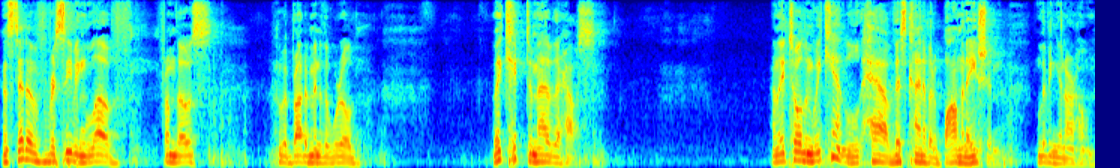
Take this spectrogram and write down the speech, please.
Instead of receiving love from those who had brought him into the world, they kicked him out of their house. And they told him, We can't have this kind of an abomination living in our home.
